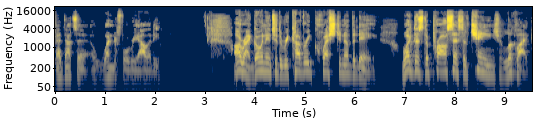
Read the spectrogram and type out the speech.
And that's a, a wonderful reality. All right, going into the recovery question of the day. what does the process of change look like?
